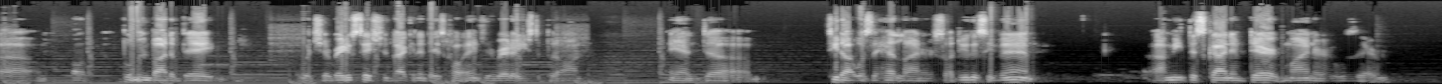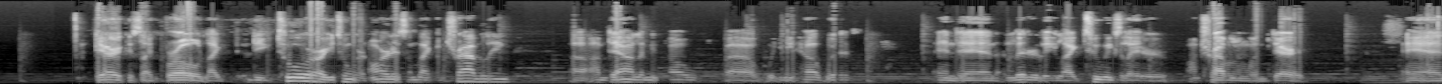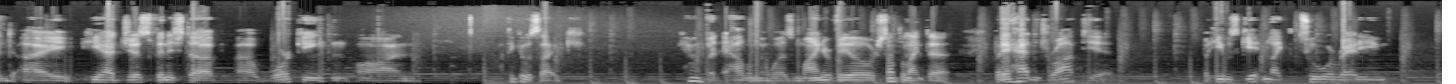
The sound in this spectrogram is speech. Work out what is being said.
um, called Blooming by the Bay, which a radio station back in the days called Engine Radio used to put on. And um, T Dot was the headliner. So I do this event. I meet this guy named Derek Minor who's there. Derek is like, bro, like, do you tour? Are you touring an artist? I'm like, I'm traveling. Uh, I'm down. Let me know uh, what you need help with. And then literally like two weeks later, I'm traveling with Derek and I he had just finished up uh, working on I think it was like I can't remember what album it was Minorville or something like that but it hadn't dropped yet but he was getting like the tour ready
